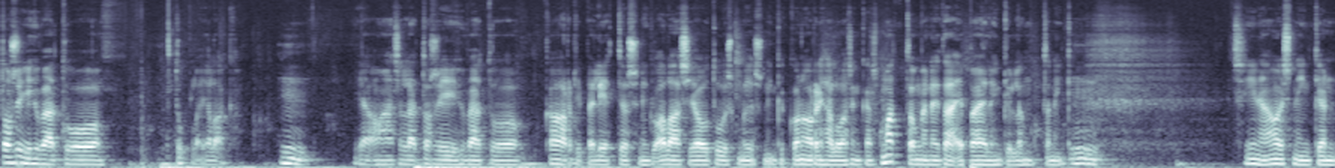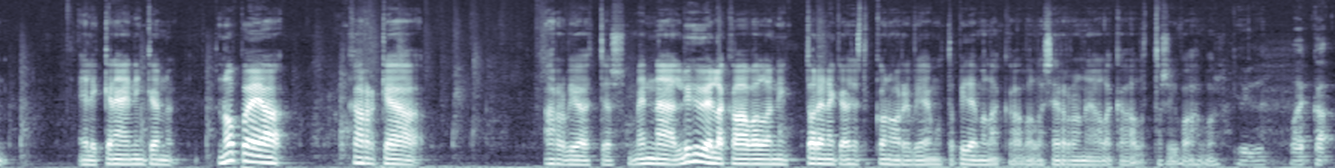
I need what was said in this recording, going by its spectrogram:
tosi hyvä tuo tuplajalka. Mm. Ja onhan sillä tosi hyvä tuo kaardipeli, että jos niin kuin alas joutuisi, jos niin Konori haluaa sen kanssa mattoon mennä, tai epäilen kyllä, mutta niin kuin, mm. siinä olisi niin kuin, eli näin niin kuin nopea, karkea arvio, että jos mennään lyhyellä kaavalla, niin todennäköisesti Konori vie, mutta pidemmällä kaavalla Serrone alkaa olla tosi vahvoilla. Kyllä, vaikka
